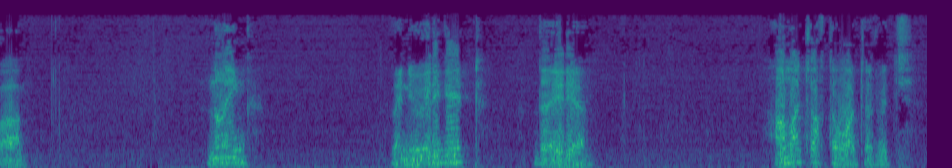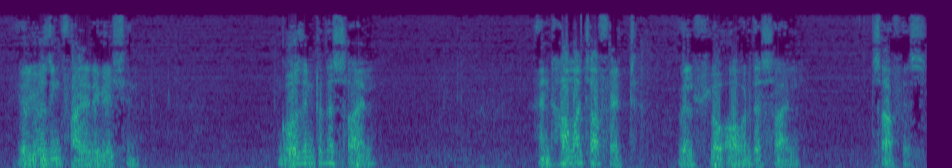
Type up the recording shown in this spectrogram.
uh, knowing when you irrigate the area, how much of the water which you are using for irrigation goes into the soil and how much of it will flow over the soil surface.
